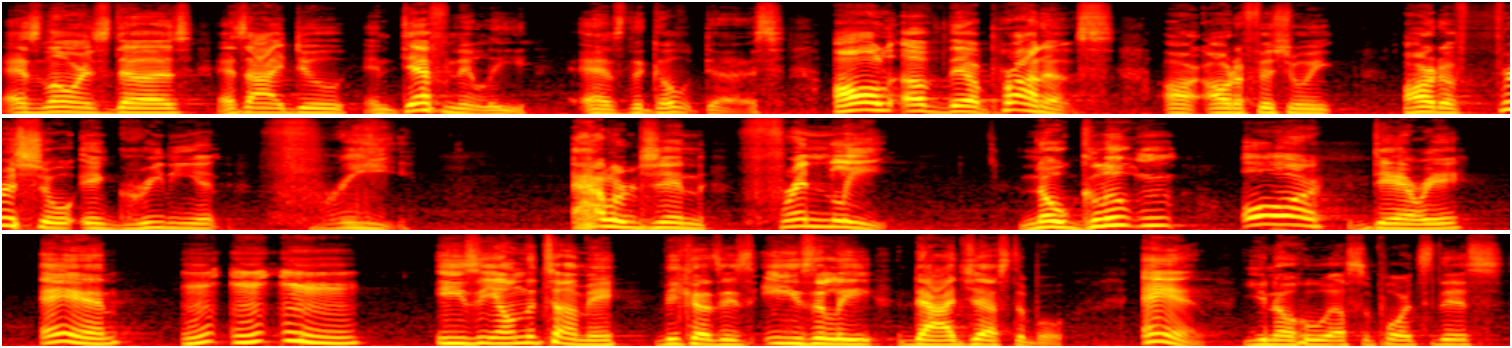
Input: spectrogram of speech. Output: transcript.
as Lawrence does, as I do, and definitely as the GOAT does. All of their products are artificial, artificial ingredient free, allergen friendly, no gluten or dairy, and mm-mm-mm, easy on the tummy because it's easily digestible. And you know who else supports this?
